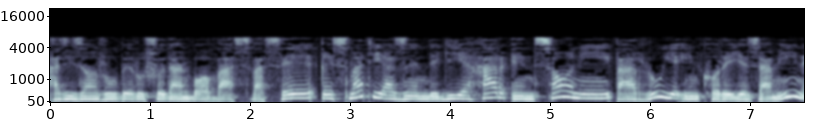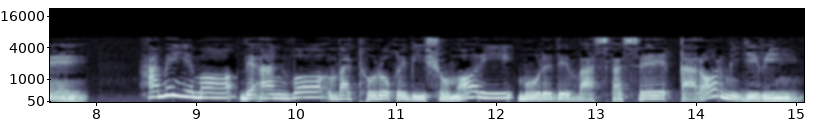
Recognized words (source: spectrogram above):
عزیزان روبرو شدن با وسوسه قسمتی از زندگی هر انسانی بر روی این کره زمینه. همه ما به انواع و طرق بیشماری مورد وسوسه قرار می‌گیریم.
